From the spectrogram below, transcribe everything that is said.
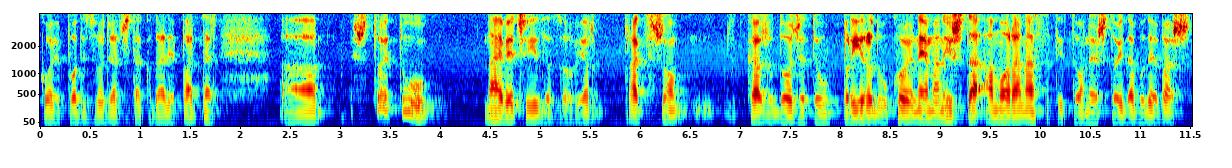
ko je podizvođač tako dalje, partner. A, što je tu najveći izazov? Jer praktično, kažu, dođete u prirodu u kojoj nema ništa, a mora nastati to nešto i da bude baš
